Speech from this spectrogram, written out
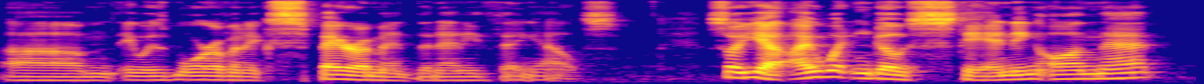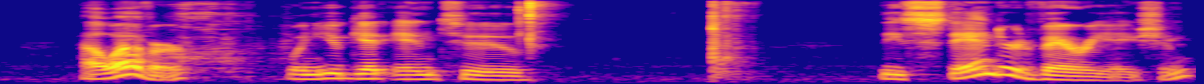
Um, it was more of an experiment than anything else. So, yeah, I wouldn't go standing on that. However, when you get into the standard variation,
